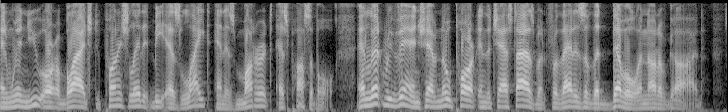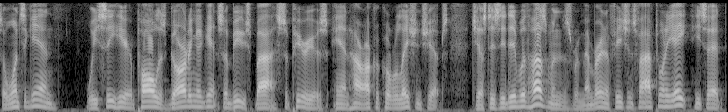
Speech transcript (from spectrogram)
and when you are obliged to punish, let it be as light and as moderate as possible. And let revenge have no part in the chastisement, for that is of the devil and not of God. So once again, we see here Paul is guarding against abuse by superiors in hierarchical relationships, just as he did with husbands. Remember in Ephesians 5:28, he said,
